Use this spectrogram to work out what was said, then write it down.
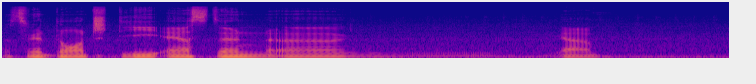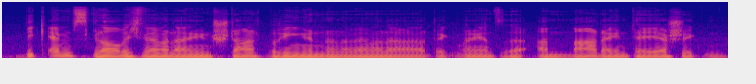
Dass wir dort die ersten äh, ja, Big M's, glaube ich, werden wir da in den Start bringen und dann werden wir da direkt mal die ganze Armada hinterher schicken.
